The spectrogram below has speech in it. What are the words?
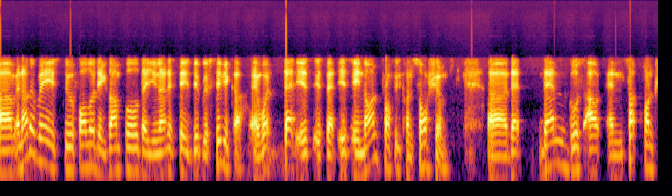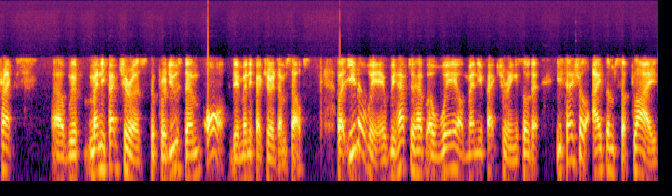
Um, another way is to follow the example that the United States did with Civica. And what that is, is that it's a non-profit consortium uh, that then goes out and subcontracts uh, with manufacturers to produce them, or they manufacture it themselves. But either way, we have to have a way of manufacturing so that essential item supplies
